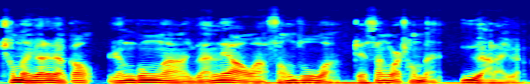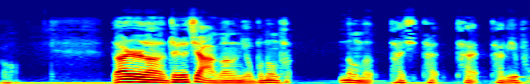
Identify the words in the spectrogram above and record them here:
成本越来越高，人工啊、原料啊、房租啊，这三块成本越来越高。但是呢，这个价格呢，你又不能太弄得太太太太离谱。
